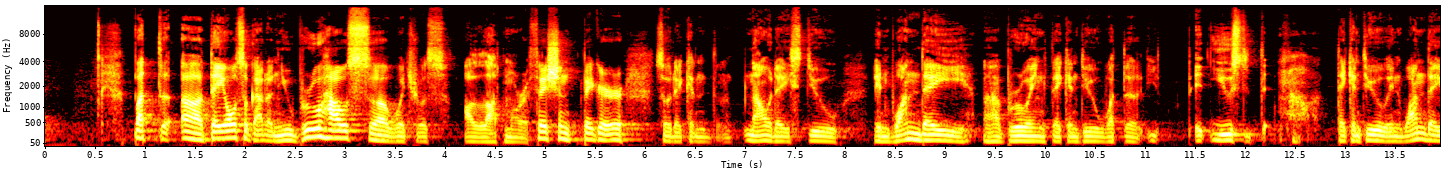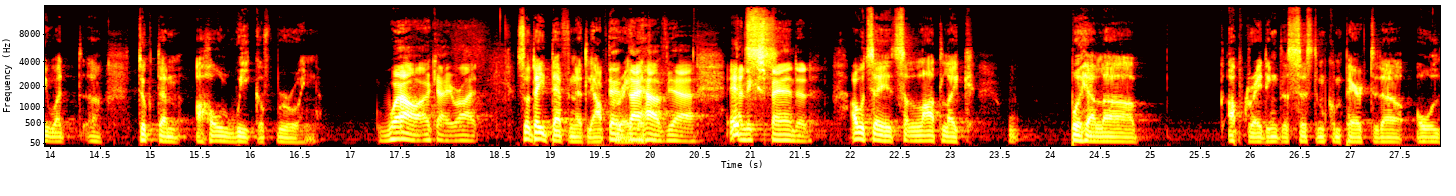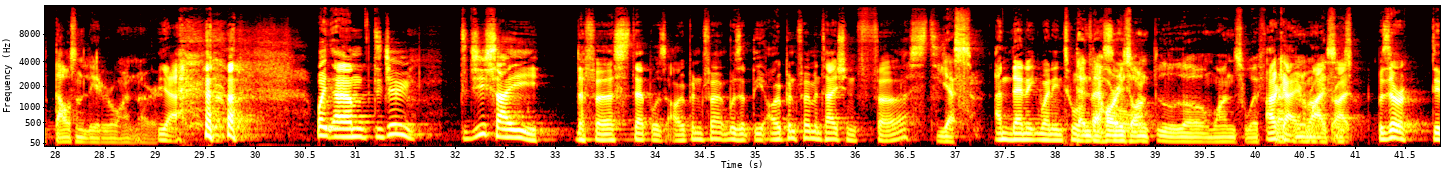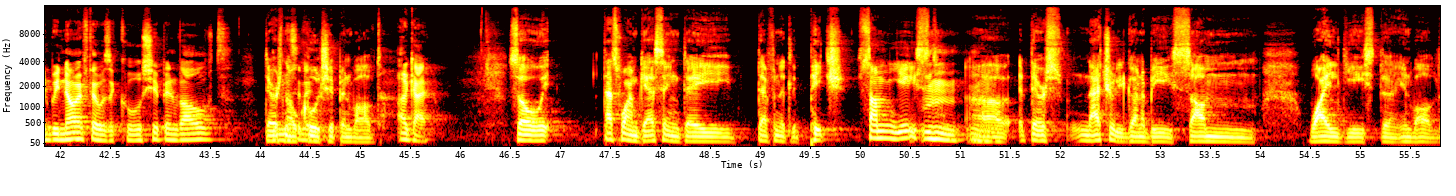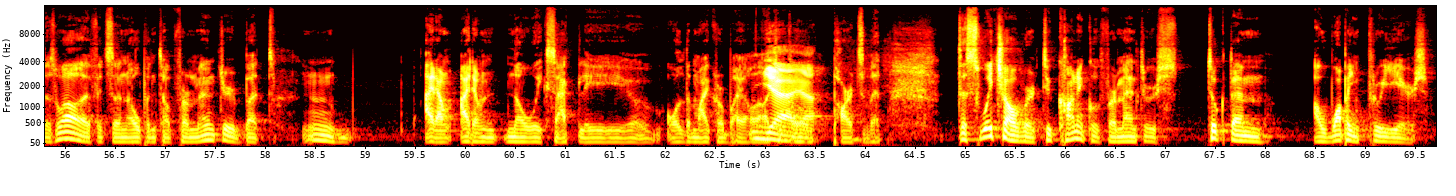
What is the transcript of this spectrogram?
But uh, they also got a new brew house, uh, which was a lot more efficient, bigger, so they can nowadays do in one day uh, brewing. They can do what the it used to. They can do in one day what uh, took them a whole week of brewing. Wow, okay, right. So they definitely They, upgraded. they have, yeah. and expanded. I would say it's a lot like Põhjala upgrading the system compared to the old thousand liter one. Or Yeah. Wait, um, did you did you say the first step was open fer- was it the open fermentation first? yes, And then it went into a then the vessel? horizontal uh, ones with Okay, right, right. Was there a, did we know if there was a coolship involved? There's in no coolship involved, Okay. so it, that's why I'm guessing they definitely pitch some yeast. Mm-hmm, Uh, there's naturally going to be some wild yeast uh, involved as well if it's an open top fermenter, but. Mm, I don't. I don't know exactly uh, all the microbiological Yeah, yeah. parts of it. The switch over to conical fermenters took them a whopping three years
